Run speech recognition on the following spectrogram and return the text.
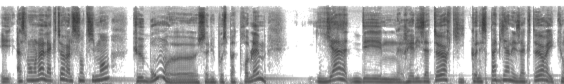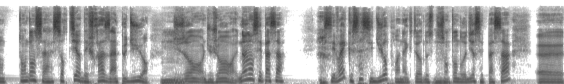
Et à ce moment-là, l'acteur a le sentiment que bon, euh, ça lui pose pas de problème il y a des hum, réalisateurs qui connaissent pas bien les acteurs et qui ont tendance à sortir des phrases un peu dures Hmm. du genre du genre non non c'est pas ça c'est vrai que ça c'est dur pour un acteur de s- s'entendre dire c'est pas ça. Euh,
